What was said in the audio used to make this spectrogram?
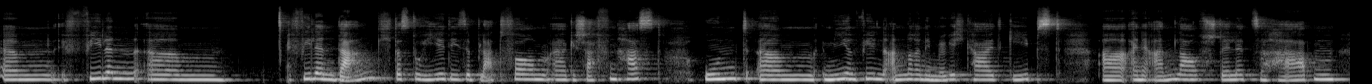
ähm, vielen ähm, Vielen Dank, dass du hier diese Plattform äh, geschaffen hast und ähm, mir und vielen anderen die Möglichkeit gibst, äh, eine Anlaufstelle zu haben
